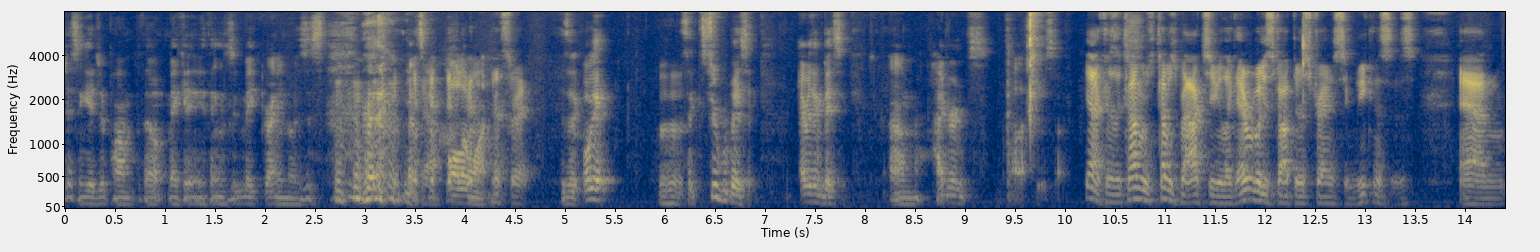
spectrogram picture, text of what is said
Disengage a pump without making anything to make grinding noises. That's Yeah. all I want. That's right. It's like okay, Mhm. it's like super basic, everything basic, um, hydrants, all that sort of stuff. Yeah, because it comes comes back to like everybody's got their strengths and weaknesses, and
